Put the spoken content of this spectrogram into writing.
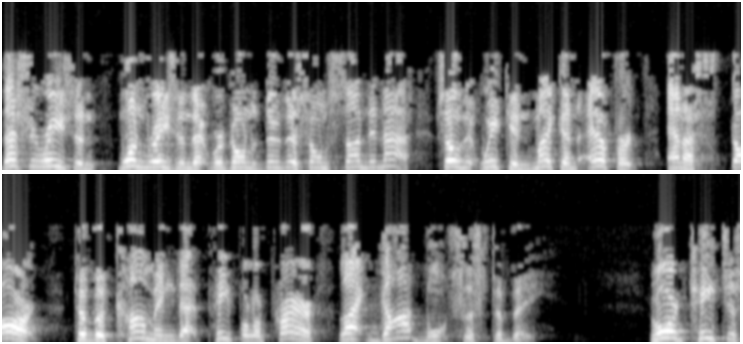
That's the reason, one reason that we're going to do this on Sunday night, so that we can make an effort and a start to becoming that people of prayer like God wants us to be. Lord, teach us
